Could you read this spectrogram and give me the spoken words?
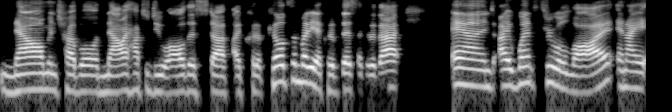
Now I'm in trouble. Now I have to do all this stuff. I could have killed somebody. I could have this, I could have that. And I went through a lot. And I,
